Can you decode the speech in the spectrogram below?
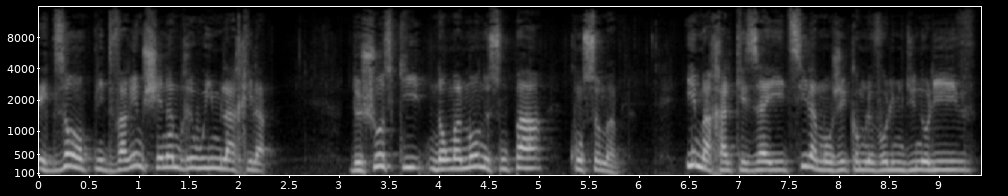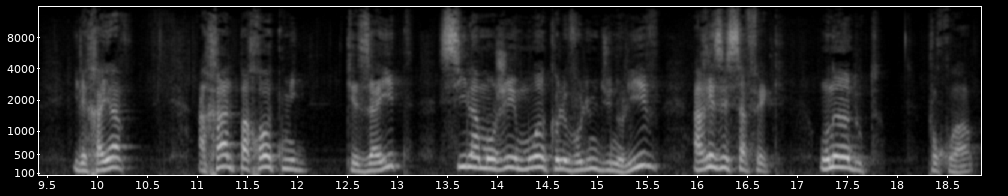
exemples, mitvarim shenam de choses qui normalement ne sont pas consommables. Imachal kezaïd, s'il a mangé comme le volume d'une olive, il est chayav. Achal pachot mi s'il a mangé moins que le volume d'une olive, arezé safek. On a un doute. Pourquoi?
